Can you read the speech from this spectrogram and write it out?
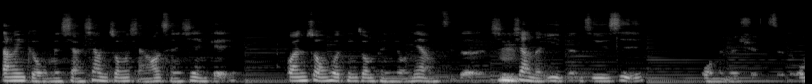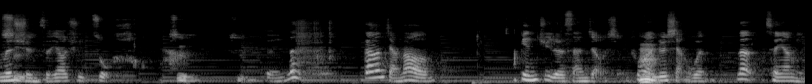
当一个我们想象中想要呈现给观众或听众朋友那样子的形象的艺人，其实是我们的选择，我们是选择要去做好。它。是是，对，那刚刚讲到编剧的三角形，突然嗯。就想问，那陈阳你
